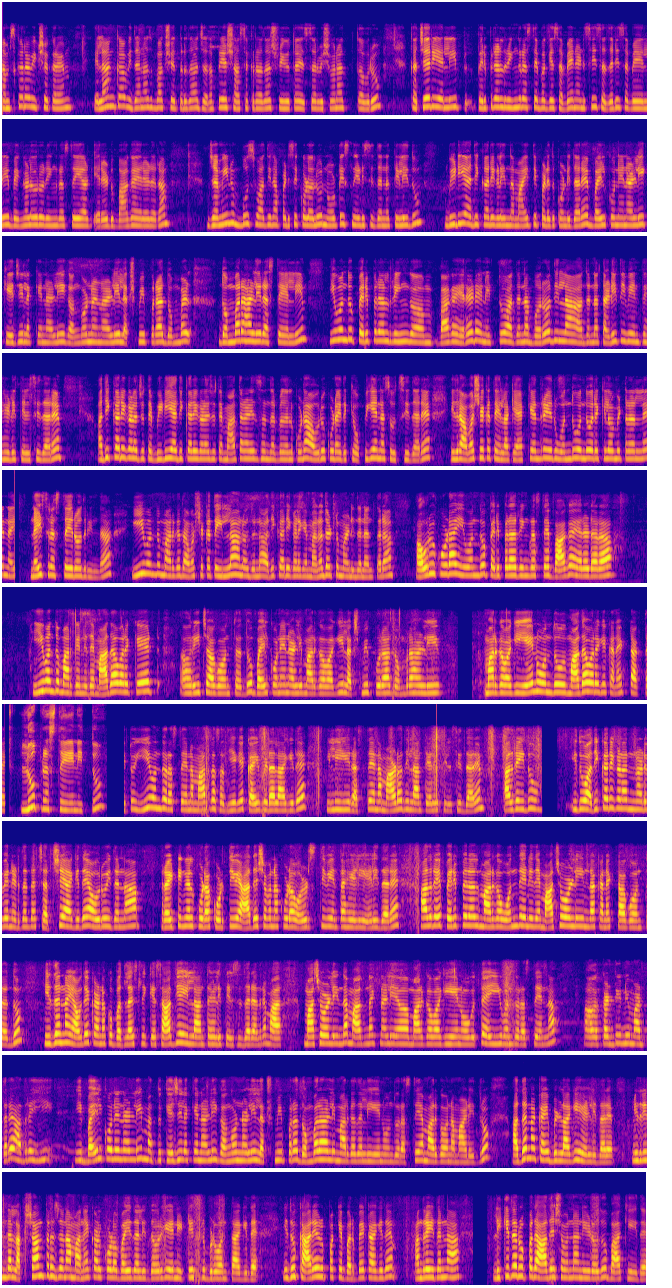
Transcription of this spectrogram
ನಮಸ್ಕಾರ ವೀಕ್ಷಕರೇ. ಯಲಹಂಕ ವಿಧಾನಸಭಾ ಕ್ಷೇತ್ರದ ಜನಪ್ರಿಯ ಶಾಸಕರಾದ ಶ್ರೀಯುತ ಎಸ್ ಆರ್ ವಿಶ್ವನಾಥ್ ಅವರು ಕಚೇರಿಯಲ್ಲಿ ಪೆರಿಪಿರಲ್ ರಿಂಗ್ ರಸ್ತೆ ಬಗ್ಗೆ ಸಭೆ ನಡೆಸಿ, ಸದರಿ ಸಭೆಯಲ್ಲಿ ಬೆಂಗಳೂರು ರಿಂಗ್ ರಸ್ತೆಯ ಎರಡು, ಭಾಗ ಎರಡರ ಜಮೀನು ಭೂ ಸ್ವಾಧೀನಪಡಿಸಿಕೊಳ್ಳಲು ನೋಟಿಸ್ ನೀಡಿಸಿದ್ದನ್ನು ತಿಳಿದು ಬಿಡಿಎ ಅಧಿಕಾರಿಗಳಿಂದ ಮಾಹಿತಿ ಪಡೆದುಕೊಂಡಿದ್ದಾರೆ. ಬೈಲ್ಕೊನೇನಹಳ್ಳಿ, ಕೆಜಿ ಲಕ್ಕೇನಹಳ್ಳಿ ಗಂಗೊಣ್ಣನಹಳ್ಳಿ ಲಕ್ಷ್ಮೀಪುರ, ದೊಂಬಳ್ ದೊಂಬರಹಳ್ಳಿ ರಸ್ತೆಯಲ್ಲಿ ಈ ಒಂದು ಪೆರಿಪೆರಲ್ ರಿಂಗ್ ಭಾಗ ಎರಡೇನಿತ್ತು, ಅದನ್ನು ಬರೋದಿಲ್ಲ, ಅದನ್ನು ತಡಿತೀವಿ ಅಂತ ಹೇಳಿ ತಿಳಿಸಿದ್ದಾರೆ. ಅಧಿಕಾರಿಗಳ ಜೊತೆ, ಬಿಡಿ ಅಧಿಕಾರಿಗಳ ಜೊತೆ ಮಾತನಾಡಿದ ಸಂದರ್ಭದಲ್ಲೂ ಕೂಡ ಅವರು ಕೂಡ ಇದಕ್ಕೆ ಒಪ್ಪಿಗೆಯನ್ನು ಸೂಚಿಸಿದ್ದಾರೆ. ಇದರ ಅವಶ್ಯಕತೆ ಇಲ್ಲ. ಯಾಕೆಂದರೆ ಇದು ಒಂದು, ಒಂದೂವರೆ ಕಿಲೋಮೀಟರಲ್ಲೇ ನೈ, ನೈಸ್ ರಸ್ತೆ ಇರೋದ್ರಿಂದ ಈ ಒಂದು ಮಾರ್ಗದ ಅವಶ್ಯಕತೆ ಇಲ್ಲ ಅನ್ನೋದನ್ನು ಅಧಿಕಾರಿಗಳಿಗೆ ಮನದಟ್ಟು ಮಾಡಿದ ನಂತರ ಅವರು ಕೂಡ ಈ ಒಂದು ಪೆರಿಪೆರಲ್ ರಿಂಗ್ ರಸ್ತೆ ಭಾಗ ಎರಡರ ಈ ಒಂದು ಮಾರ್ಗ ಏನಿದೆ, ಮಾದಾವರಕ್ಕೆ ರೀಚ್ ಆಗುವಂಥದ್ದು ಬೈಲ್ಕೋನೇನಹಳ್ಳಿ ಮಾರ್ಗವಾಗಿ ಲಕ್ಷ್ಮೀಪುರ ದೊಂಬ್ರಹಳ್ಳಿ ಮಾರ್ಗವಾಗಿ ಏನು ಒಂದು ಮಾದವರೆಗೆ ಕನೆಕ್ಟ್ ಆಗ್ತಾ ಲೂಪ್ ರಸ್ತೆ ಏನಿತ್ತು? ಈ ಒಂದು ರಸ್ತೆಯನ್ನು ಮಾತ್ರ ಸದ್ಯಕ್ಕೆ ಕೈ ಬಿಡಲಾಗಿದೆ. ಇಲ್ಲಿ ಈ ರಸ್ತೆಯನ್ನು ಮಾಡೋದಿಲ್ಲ ಅಂತೇಳಿ ತಿಳಿಸಿದ್ದಾರೆ. ಆದರೆ ಇದು ಇದು ಅಧಿಕಾರಿಗಳ ನಡುವೆ ನಡೆದಂಥ ಚರ್ಚೆ ಆಗಿದೆ. ಅವರು ಇದನ್ನು ರೈಟಿಂಗಲ್ಲಿ ಕೂಡ ಕೊಡ್ತೀವಿ ಆದೇಶವನ್ನು ಕೂಡ ಹೊರಡಿಸ್ತೀವಿ ಅಂತ ಹೇಳಿ ಹೇಳಿದ್ದಾರೆ. ಆದರೆ ಪೆರಿಪೆರಲ್ ಮಾರ್ಗ ಒಂದೇನಿದೆ ಮಾಚೋಹಳ್ಳಿಯಿಂದ ಕನೆಕ್ಟ್ ಆಗುವಂಥದ್ದು. ಇದನ್ನು ಯಾವುದೇ ಕಾರಣಕ್ಕೂ ಬದಲಾಯಿಸಲಿಕ್ಕೆ ಸಾಧ್ಯ ಇಲ್ಲ ಅಂತ ಹೇಳಿ ತಿಳಿಸಿದ್ದಾರೆ. ಅಂದರೆ ಮಾ ಮಾಚೋಹಳ್ಳಿಯಿಂದ ಮಾದನಾಯಕನಹಳ್ಳಿಯ ಮಾರ್ಗವಾಗಿ ಏನು ಹೋಗುತ್ತೆ, ಈ ಒಂದು ರಸ್ತೆಯನ್ನು ಕಂಟಿನ್ಯೂ ಮಾಡ್ತಾರೆ. ಆದರೆ ಈ ಈ ಬೈಲ್ಕೊನೆನಹಳ್ಳಿ ಮತ್ತು ಕೆ ಜಿ ಲಕ್ಕೇನಹಳ್ಳಿ ಗಂಗೊಣ್ಣಹಳ್ಳಿ ಲಕ್ಷ್ಮೀಪುರ, ದೊಂಬರಹಳ್ಳಿ ಮಾರ್ಗದಲ್ಲಿ ಏನು ಒಂದು ರಸ್ತೆಯ ಮಾರ್ಗವನ್ನು ಮಾಡಿದ್ರು, ಅದನ್ನು ಕೈ ಬಿಡಲಾಗಿ ಹೇಳಿದ್ದಾರೆ. ಇದರಿಂದ ಲಕ್ಷಾಂತರ ಜನ ಮನೆ ಕಳ್ಕೊಳ್ಳೋ ಭಯದಲ್ಲಿದ್ದವರಿಗೆ ನಿಟ್ಟುಸಿರು ಬಿಡುವಂತಾಗಿದೆ. ಇದು ಕಾರ್ಯರೂಪಕ್ಕೆ ಬರಬೇಕಾಗಿದೆ. ಅಂದರೆ ಇದನ್ನು ಲಿಖಿತ ರೂಪದ ಆದೇಶವನ್ನು ನೀಡೋದು ಬಾಕಿ ಇದೆ.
